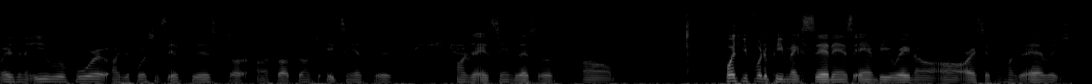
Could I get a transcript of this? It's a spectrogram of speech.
Resident Evil 4, 146 FPS, Star, uh, Starfield 118 FPS, 118 less of um 1440p max settings, AMD Radeon, on RX 600 average.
